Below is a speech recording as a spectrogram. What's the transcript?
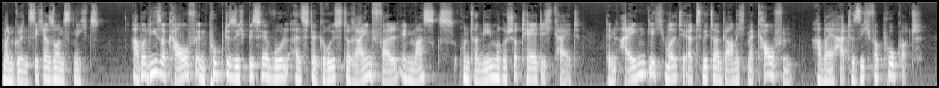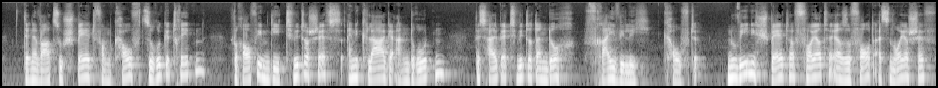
Man gönnt sich ja sonst nichts. Aber dieser Kauf entpuppte sich bisher wohl als der größte Reinfall in Musks unternehmerischer Tätigkeit. Denn eigentlich wollte er Twitter gar nicht mehr kaufen, aber er hatte sich verpokert. Denn er war zu spät vom Kauf zurückgetreten, worauf ihm die Twitter-Chefs eine Klage androhten, weshalb er Twitter dann doch freiwillig kaufte. Nur wenig später feuerte er sofort als neuer Chef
